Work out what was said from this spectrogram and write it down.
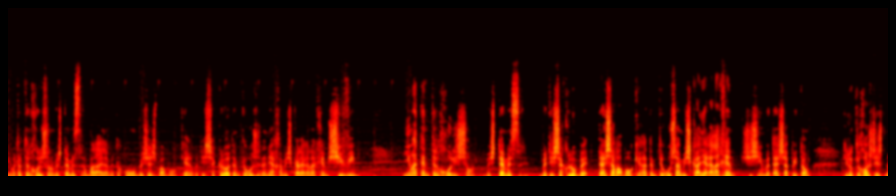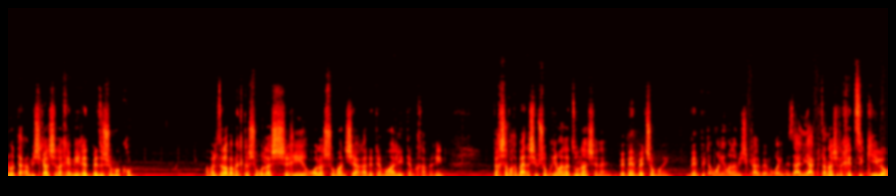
אם אתם תלכו לישון ב-12 בלילה ותקומו ב-6 בבוקר ותשקלו, אתם תראו שנניח המשקל יראה לכם 70. אם אתם תלכו לישון ב-12 ותשקלו ב-9 בבוקר, אתם תראו שהמשקל יראה לכם 69 פתאום. כאילו ככל שתשנו יותר, המשקל שלכם ירד באיזשהו מקום. אבל זה לא באמת קשור לשריר או לשומן שירדתם או עליתם, חברים. ועכשיו, הרבה אנשים שומרים על התזונה שלהם, ובאמת שומרים, והם פתאום עולים על המשקל, והם רואים איזו עלייה קטנה של חצי קילו.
